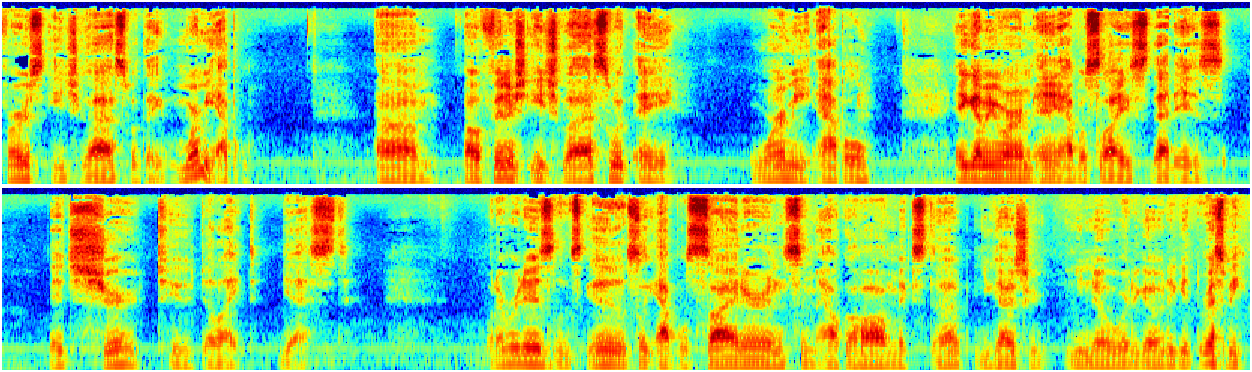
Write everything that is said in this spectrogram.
First, each glass with a wormy apple. Um, oh, finish each glass with a wormy apple, a gummy worm, and an apple slice. That is, it's sure to delight guest. Whatever it is, looks good. Looks like apple cider and some alcohol mixed up. You guys, you know where to go to get the recipe.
